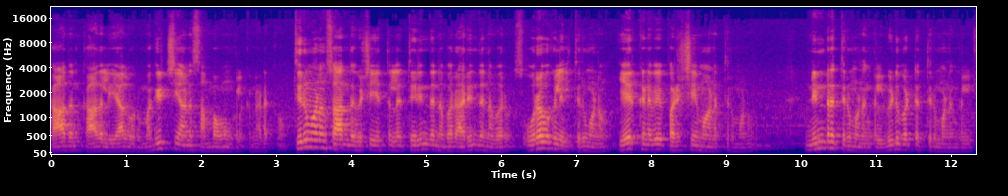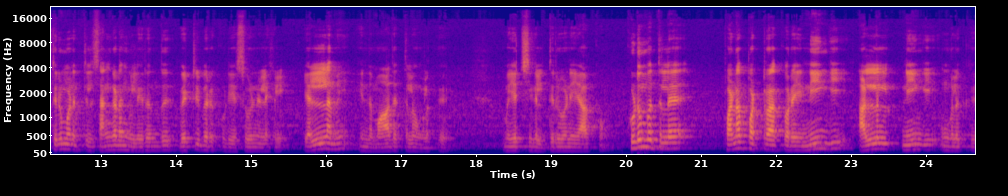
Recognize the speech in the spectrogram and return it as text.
காதன் காதலியால் ஒரு மகிழ்ச்சியான சம்பவம் உங்களுக்கு நடக்கும். திருமணம் சார்ந்த விஷயத்தில் தெரிந்த நபர் அறிந்த நபர் உறவுகளில் திருமணம் ஏற்கனவே பரிச்சயமான திருமணம் நின்ற திருமணங்கள் விடுபட்ட திருமணங்கள் திருமணத்தில் சங்கடங்கள் இருந்து வெற்றி பெறக்கூடிய சூழ்நிலைகள் எல்லாமே இந்த மாதத்தில் உங்களுக்கு முயற்சிகள் திருவினையாக்கும். குடும்பத்தில் பணப்பற்றாக்குறை நீங்கி அல்லல் நீங்கி உங்களுக்கு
